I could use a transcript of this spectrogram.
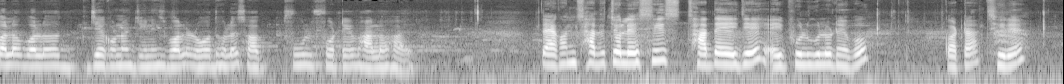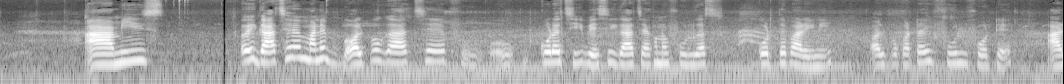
বলো বলো, যে কোনো জিনিস বলো, রোদ হলে সব ফুল ফোটে ভালো হয়। তো এখন ছাদে চলে এসেছিস ছাদে এই যে এই ফুলগুলো নেব কটা ছিঁড়ে। আমি ওই গাছে মানে অল্প গাছে করেছি, বেশি গাছ এখনও ফুল গাছ করতে পারিনি। অল্প কটাই ফুল ফোটে। আর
